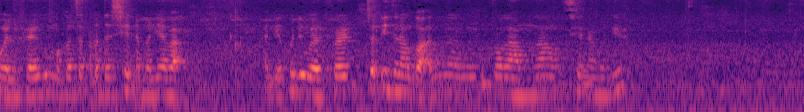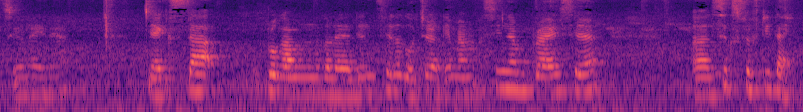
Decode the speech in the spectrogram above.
वेलफेयर गुम का चपद सेटनबने वेलफेयर चलिदना प्रोग्राम गा नेक्स्ट प्रोग्राम से मैम प्राइस है फिफ्टी टाइम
